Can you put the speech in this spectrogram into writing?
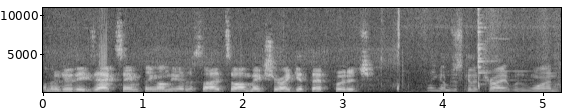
I'm going to do the exact same thing on the other side, so I'll make sure I get that footage. I think I'm just going to try it with one.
